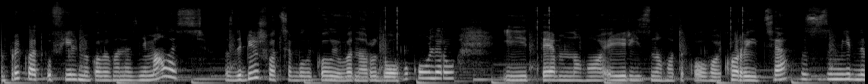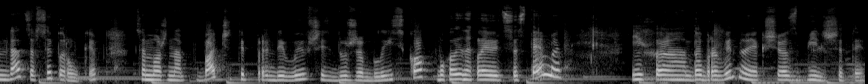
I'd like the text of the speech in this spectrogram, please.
наприклад, у фільмі, коли вона знімалась, здебільшого це були коли вона рудого кольору і темного, і різного такого кориця з мідним. Да, Це все перуки. Це можна побачити, придивившись дуже близько. Бо коли наклеюють системи. Їх е, добре видно, якщо збільшити.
